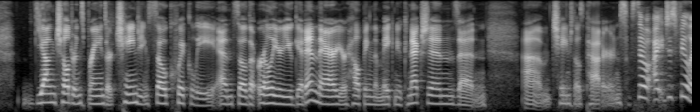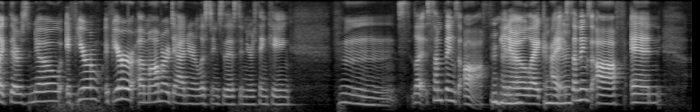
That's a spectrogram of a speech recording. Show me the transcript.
young children's brains are changing so quickly. And so the earlier you get in there, you're helping them make new connections and um, change those patterns. so i just feel like there's no if you're if you're a mom or dad and you're listening to this and you're thinking hmm something's off you know like I, something's off and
